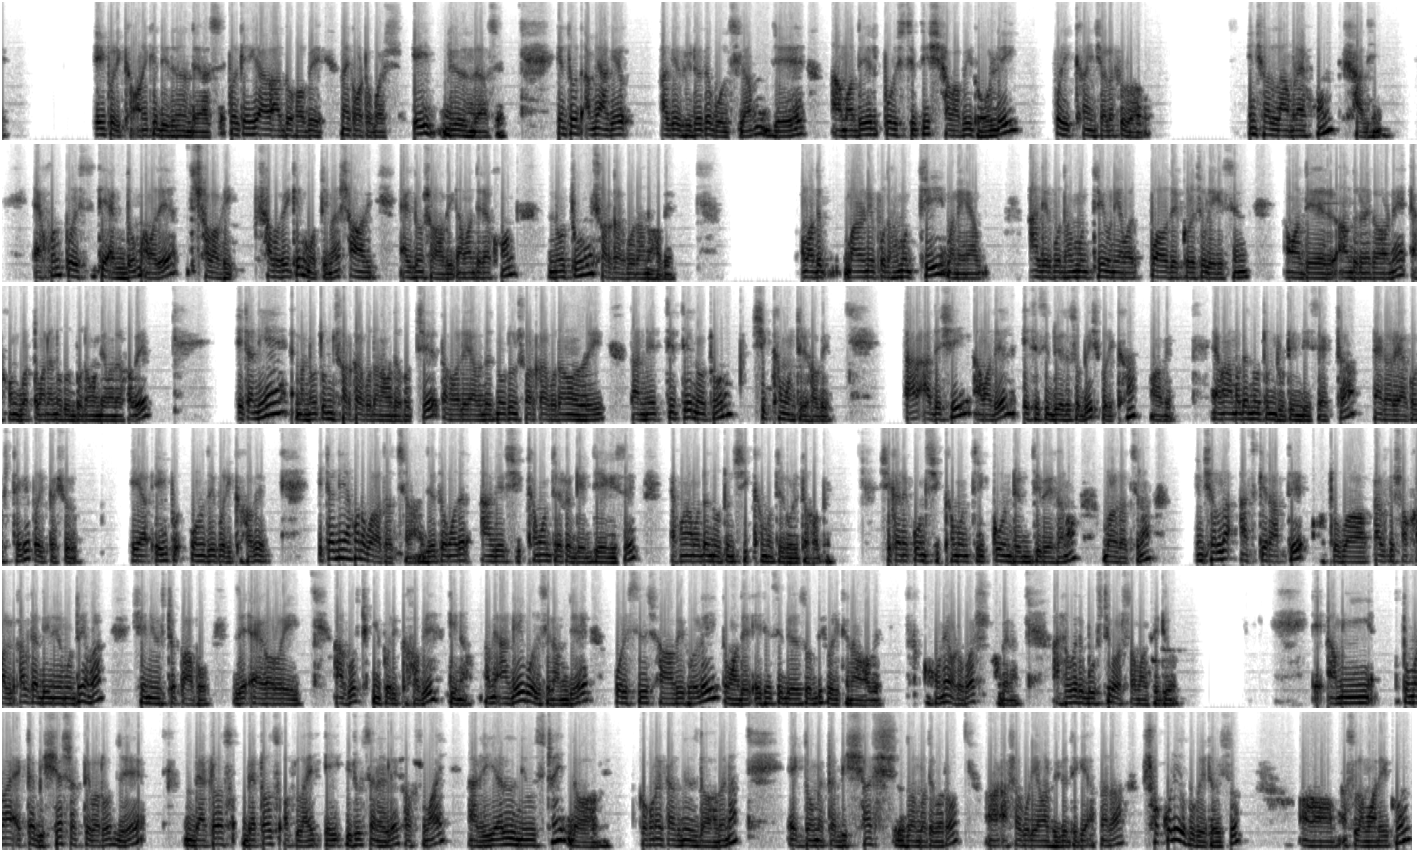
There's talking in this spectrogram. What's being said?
এই পরীক্ষা, অনেকে দ্বিধাদ্বন্দ্বে আছে। পরীক্ষা কি আদৌ হবে নাকি অটোপাস? এই দ্বিধাদ্বন্দ্বে আছে। কিন্তু আমি আগে, আগের ভিডিওতে বলছিলাম যে আমাদের পরিস্থিতি স্বাভাবিক হলেই পরীক্ষা ইনশাল্লাহ শুরু হবে। ইনশাল্লাহ আমরা এখন স্বাধীন। এখন পরিস্থিতি একদম আমাদের স্বাভাবিক, স্বাভাবিকের মতোই মানে স্বাভাবিক, একদম স্বাভাবিক। আমাদের এখন নতুন সরকার প্রধান হবে। আমাদের মাননীয় প্রধানমন্ত্রী মানে আগের প্রধানমন্ত্রী, উনি আবার পদত্যাগ করে চলে গেছেন আমাদের আন্দোলনের কারণে। এখন বর্তমানে নতুন প্রধানমন্ত্রী আমাদের হবে। এটা নিয়ে মানে নতুন সরকার প্রধান আমাদের হচ্ছে। তাহলে আমাদের নতুন সরকার প্রধান অনুযায়ী তার নেতৃত্বে নতুন শিক্ষামন্ত্রী হবে। তার আদেশেই আমাদের এসএসসি দুই হাজার চব্বিশ পরীক্ষা হবে। এখন আমাদের নতুন রুটিন দিয়েছে একটা, এগারোই আগস্ট থেকে পরীক্ষা শুরু। এই অনুযায়ী পরীক্ষা হবে। এটা নিয়ে এখনও বলা যাচ্ছে না, যেহেতু আমাদের আগের শিক্ষামন্ত্রী একটা ডেট দিয়ে গেছে, এখন আমাদের নতুন শিক্ষামন্ত্রী গঠিত হবে। সেখানে কোন শিক্ষামন্ত্রী কোন ডেট দিবে এখানেও বলা যাচ্ছে না। ইনশাল্লাহ আজকে রাতে অথবা কালকে সকাল কালকে দিনের মধ্যে আমরা সেই নিউজটা পাবো যে এগারোই আগস্ট কি পরীক্ষা হবে কিনা। আমি আগেই বলেছিলাম যে পরিস্থিতি স্বাভাবিক হলেই তোমাদের এইচএসসি দুই হাজার চব্বিশ পরীক্ষা নেওয়া হবে। কখনোই অটোপাস হবে না। আশা করি বুঝতে পারছ আমার ভিডিও আমি, তোমরা একটা বিশ্বাস রাখতে পারো যে ব্যাটলস ব্যাটলস অফ লাইফ এই ইউটিউব চ্যানেলে সবসময় রিয়েল নিউজটাই দেওয়া হবে। কখনো কাজ নিউজ দেওয়া হবে না। একদম একটা বিশ্বাস জন্মাতে পারো। আশা করি আমার ভিডিও থেকে আপনারা সকলেই উপকৃত হয়েছো। আহ, আসসালামু আলাইকুম।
